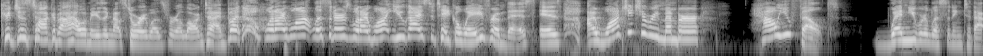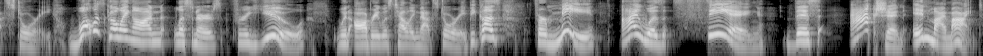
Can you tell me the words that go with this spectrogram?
could just talk about how amazing that story was for a long time. But what I want listeners, what I want you guys to take away from this is I want you to remember how you felt when you were listening to that story. What was going on, listeners, for you when Aubrey was telling that story? Because for me, I was seeing this action in my mind.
